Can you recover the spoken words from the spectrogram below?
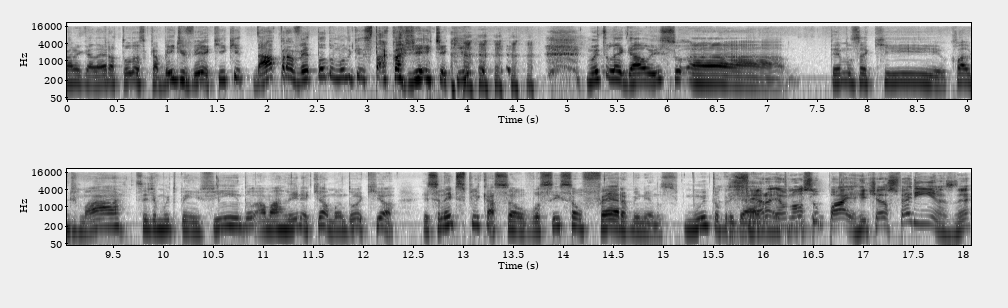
para a galera toda, acabei de ver aqui que dá para ver todo mundo que está com a gente aqui. muito legal isso. Uh, temos aqui o Claudimar, seja muito bem-vindo. A Marlene aqui, ó, mandou aqui, ó. Excelente explicação. Vocês são fera, meninos. Muito obrigado. Fera é o nosso pai, a gente é as ferinhas, né?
